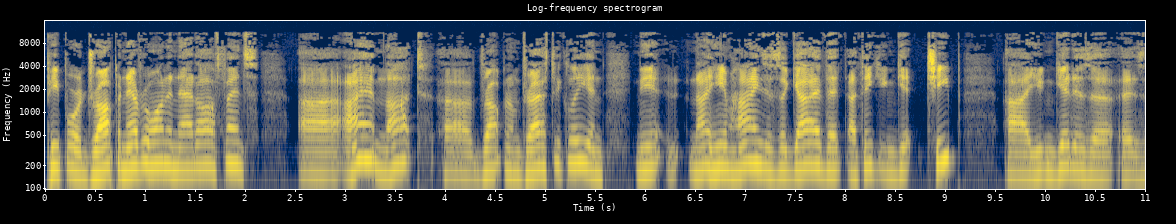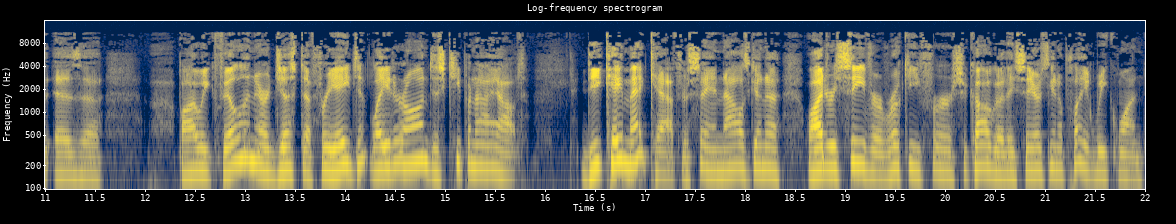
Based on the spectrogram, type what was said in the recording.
people are dropping everyone in that offense. Uh, I am not uh, dropping them drastically, and Nyheim Hines is a guy that I think you can get cheap. Uh, you can get as a as as a bye week fill-in or just a free agent later on. Just keep an eye out. DK Metcalf, they're saying now is going to wide receiver rookie for Chicago. They say he's going to play week one.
